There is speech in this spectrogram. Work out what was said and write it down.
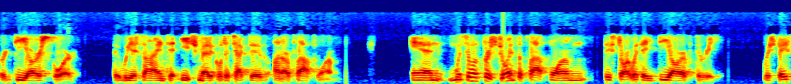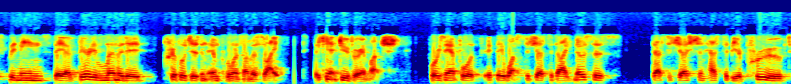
or DR score that we assign to each medical detective on our platform. And when someone first joins the platform, they start with a DR of three, which basically means they have very limited privileges and influence on the site. They can't do very much. For example, if, if they want to suggest a diagnosis, that suggestion has to be approved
